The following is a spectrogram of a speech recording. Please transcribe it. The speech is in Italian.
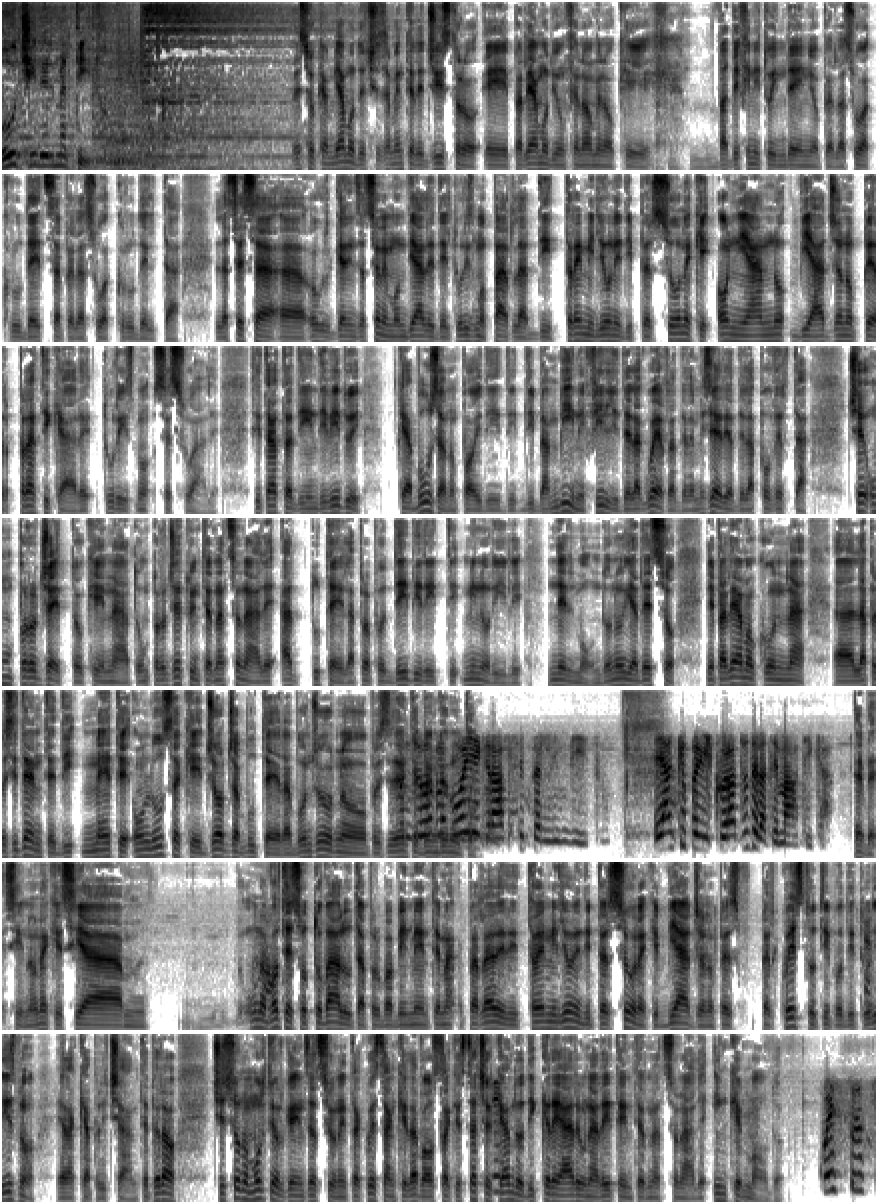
Voci del mattino. Adesso cambiamo decisamente registro e parliamo di un fenomeno che va definito indegno per la sua crudezza, per la sua crudeltà. La stessa uh, Organizzazione Mondiale del Turismo parla di 3 milioni di persone che ogni anno viaggiano per praticare turismo sessuale. Si tratta di individui che abusano poi di, di, di, bambini, figli della guerra, della miseria, della povertà. C'è un progetto che è nato, un progetto internazionale a tutela proprio dei diritti minorili nel mondo. Noi adesso ne parliamo con uh, la presidente di Mete Onlus che è Giorgia Butera. Buongiorno Presidente, Buongiorno benvenuta. a voi e grazie per l'invito e anche per il coraggio della tematica. Eh beh sì, non è che sia una volta sottovaluta probabilmente, ma parlare di 3 milioni di persone che viaggiano per, per, questo tipo di turismo è raccapricciante, però ci sono molte organizzazioni, tra queste anche la vostra, che sta cercando di creare una rete internazionale. In che modo?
